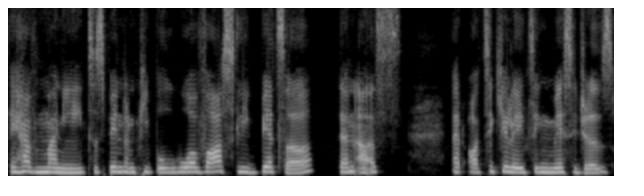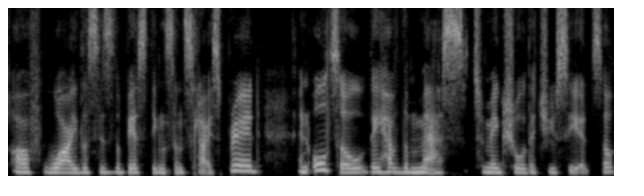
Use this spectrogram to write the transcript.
They have money to spend on people who are vastly better than us at articulating messages of why this is the best thing since sliced bread And also, they have the mass to make sure that you see it. So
